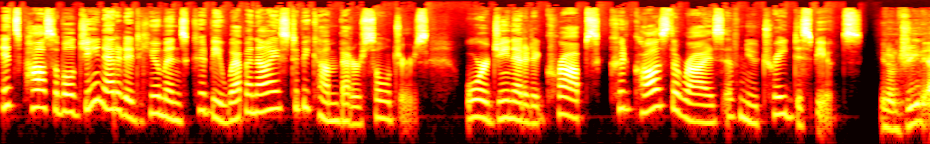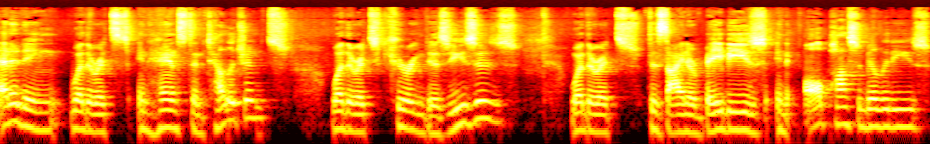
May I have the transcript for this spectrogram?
It's possible gene edited humans could be weaponized to become better soldiers, or gene edited crops could cause the rise of new trade disputes you know, gene editing, whether it's enhanced intelligence, whether it's curing diseases, whether it's designer babies in all possibilities,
